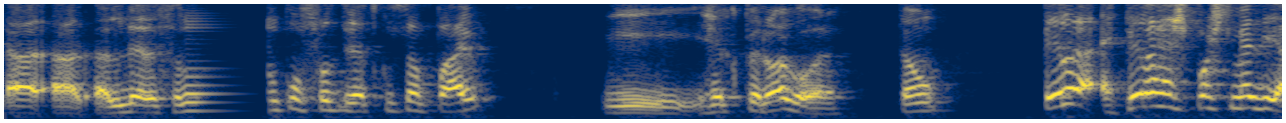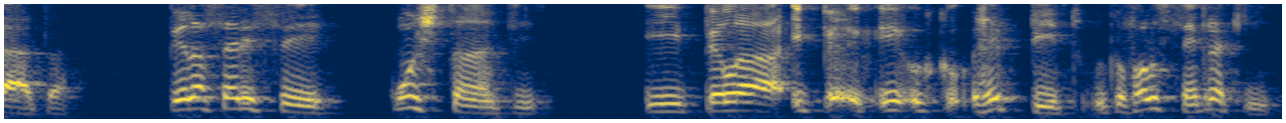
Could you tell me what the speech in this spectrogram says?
a, a, a, liderança no confronto direto com o Sampaio e recuperou agora. Então, pela, pela resposta imediata, pela Série C constante e pela. E, e, repito, o que eu falo sempre aqui:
